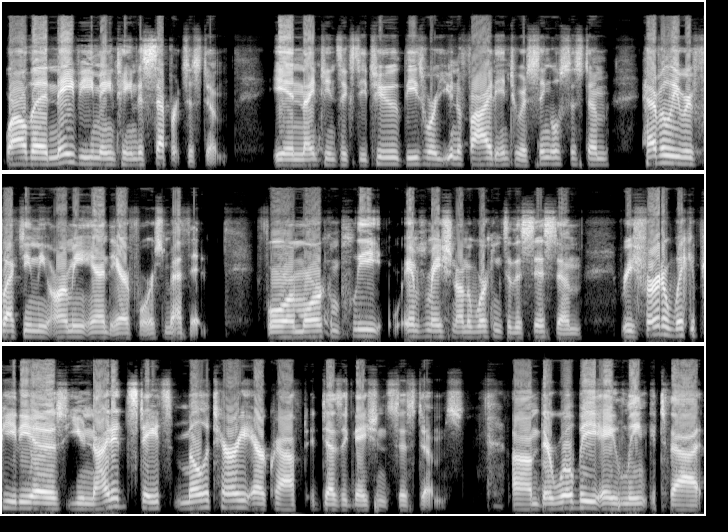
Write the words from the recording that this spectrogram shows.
while the Navy maintained a separate system. In 1962, these were unified into a single system, heavily reflecting the Army and Air Force method. For more complete information on the workings of the system, refer to Wikipedia's United States Military Aircraft Designation Systems. Um, there will be a link to that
